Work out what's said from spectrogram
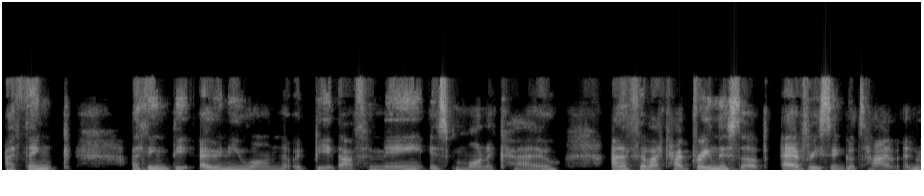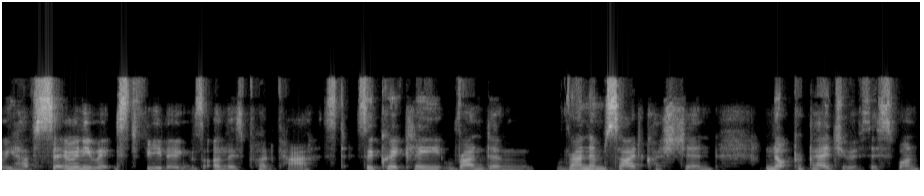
I think I think the only one that would beat that for me is Monaco. And I feel like I bring this up every single time and we have so many mixed feelings on this podcast. So quickly, random random side question, not prepared you with this one.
